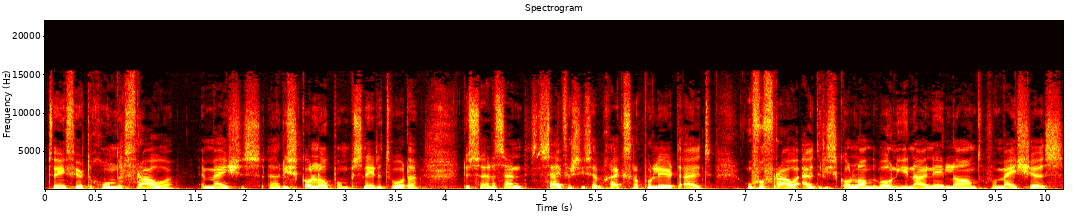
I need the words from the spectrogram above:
4200 vrouwen en meisjes uh, risico lopen om besneden te worden. Dus uh, dat zijn cijfers die ze hebben geëxtrapoleerd uit hoeveel vrouwen uit risicolanden wonen hier nou in Nederland, hoeveel meisjes.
